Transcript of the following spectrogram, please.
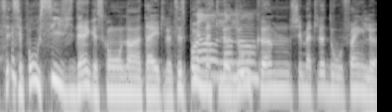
C'est pas aussi évident que ce qu'on a en tête. là. Tu sais, C'est pas Non, un matelas d'eau comme chez Matelas Dauphin. là.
